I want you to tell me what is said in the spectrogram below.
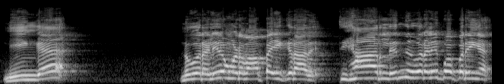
நீங்க நுவரலியில் உங்களோட வாப்பா இருக்கிறாரு திஹார்லேருந்து நுவரலி போறீங்க.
